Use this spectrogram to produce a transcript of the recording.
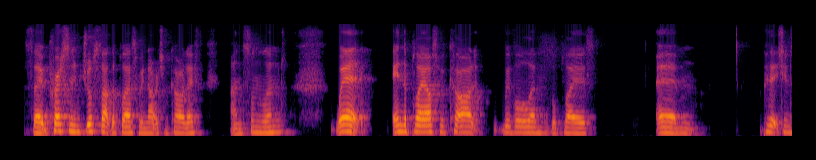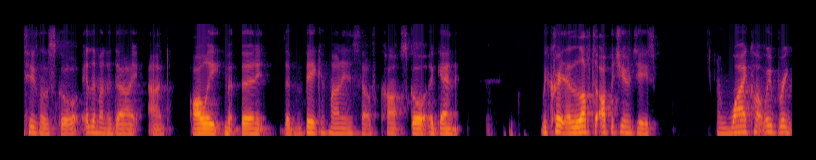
So Preston just at the playoffs with Norwich and Cardiff and Sunderland. We're in the playoffs with Card with all them good players um, predictions who's going to score. Iliman Ndiaye and Ollie McBurnie, the big man himself, can't score again. We create a lot of opportunities. And why can't we bring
